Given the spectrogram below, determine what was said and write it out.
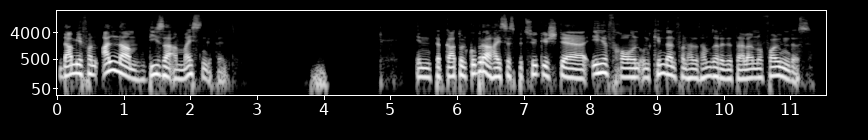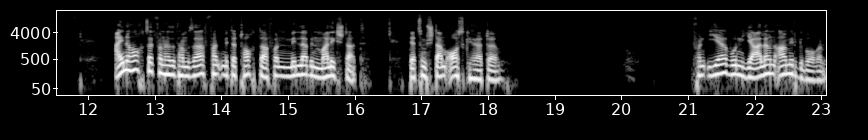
da mir von allen Namen dieser am meisten gefällt. In Tabqatul Kubra heißt es bezüglich der Ehefrauen und Kindern von Hazrat Hamza noch folgendes. Eine Hochzeit von Hazrat Hamza fand mit der Tochter von Milla bin Malik statt, der zum Stamm ausgehörte. Von ihr wurden Yala und Amir geboren.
